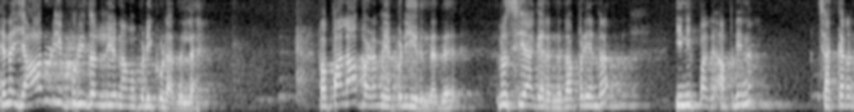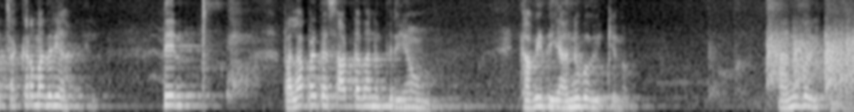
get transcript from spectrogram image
ஏன்னா யாருடைய புரிதல்லையும் நம்ம படிக்கக்கூடாதுல்ல இப்போ பலாப்பழம் எப்படி இருந்தது? ருசியாக இருந்தது அப்படி என்றால் இனிப்பாக அப்படின்னா சக்கரை சக்கரை மாதிரியா? தேன் பலாப்பழத்தை சாப்பிட்டா தானே தெரியும். கவிதையை அனுபவிக்கணும். அனுபவிக்கணும்.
